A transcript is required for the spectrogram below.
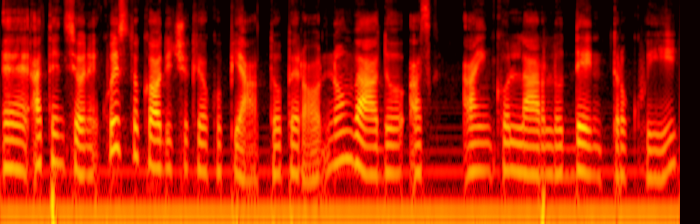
Eh, attenzione questo codice che ho copiato però non vado a, a incollarlo dentro qui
